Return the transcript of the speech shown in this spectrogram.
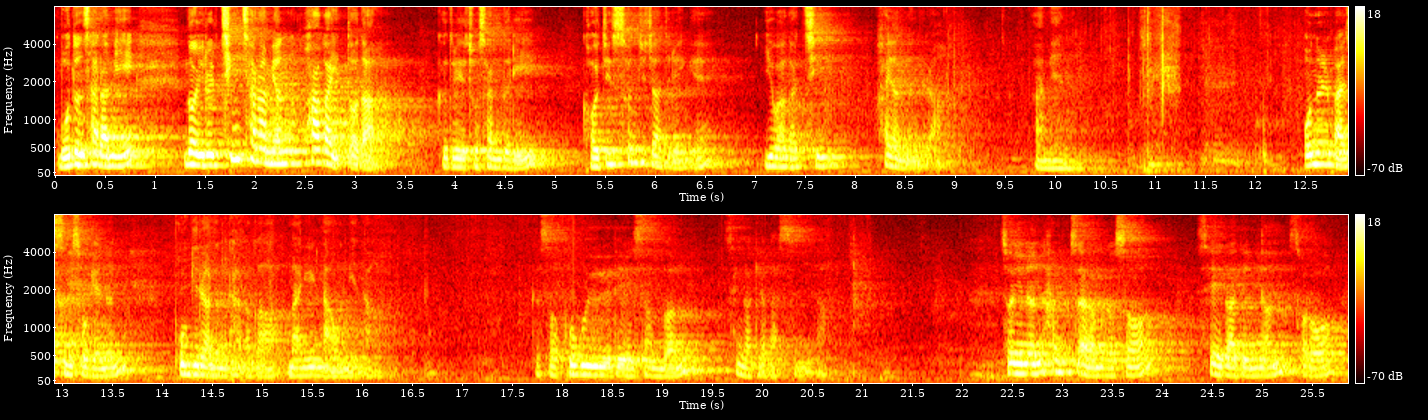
모든 사람이 너희를 칭찬하면 화가 있도다. 그들의 조상들이 거짓 선지자들에게 이와 같이 하였느니라. 아멘. 오늘 말씀 속에는 복이라는 단어가 많이 나옵니다. 그래서 복에 대해서 한번 생각해 봤습니다. 저희는 한국 사람으로서 새해가 되면 서로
